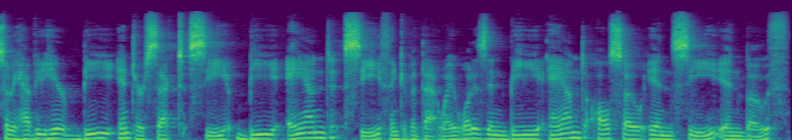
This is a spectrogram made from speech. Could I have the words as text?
So we have here B intersect C, B and C, think of it that way. What is in B and also in C in both?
